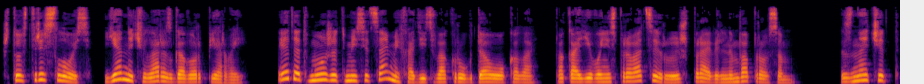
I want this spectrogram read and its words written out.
Что стряслось? Я начала разговор первой. Этот может месяцами ходить вокруг да около, пока его не спровоцируешь правильным вопросом. Значит,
